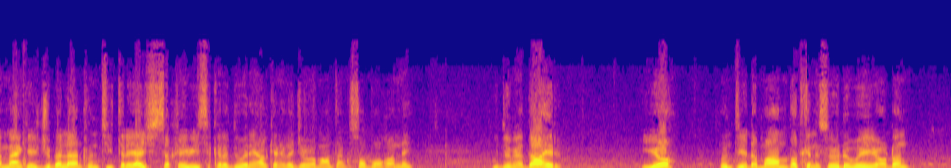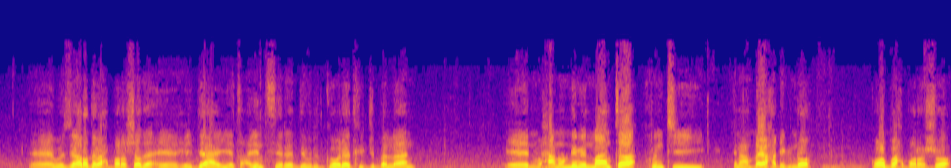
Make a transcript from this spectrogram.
ammaanka ee jubbaland runtii taliyaashiisa qaybihiisa kala duwan ee halkan ila jooga maantaan ku soo guddoomiye daahir iyo runtii dhammaan dadkana soo dhoweeyey oo dhan wasaaradda waxbarashada ee hidaha iyo tacliinta sare dowlad goboleedka jubbaland. Waxaan u nimid maanta runtii inaan dhagax dhigno goob waxbarasho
